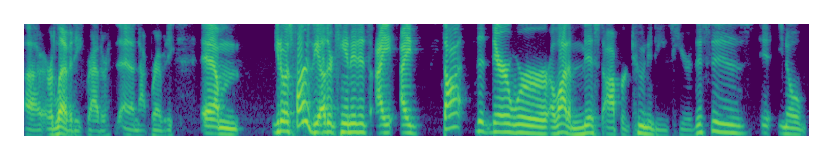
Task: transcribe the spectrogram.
uh, or levity rather, uh, not brevity. Um, you know, as far as the other candidates, I, I thought that there were a lot of missed opportunities here. This is, you know,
